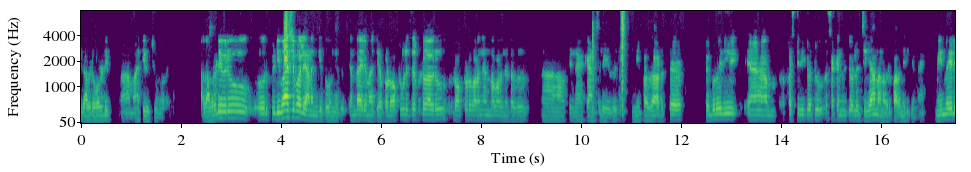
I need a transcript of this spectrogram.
ഇത് അവർ ഓൾറെഡി മാറ്റി വെച്ചു എന്ന് പറഞ്ഞു. അത് അവരുടെ ഒരു ഒരു പിടിവാശി പോലെയാണ് എനിക്ക് തോന്നിയത്. എന്തായാലും മാറ്റി അപ്പോൾ ഡോക്ടർ വിളിച്ചപ്പോൾ അവർ ഡോക്ടറോട് പറഞ്ഞു എന്തോ പറഞ്ഞിട്ടത് പിന്നെ ക്യാൻസൽ ചെയ്ത്. ഇനിയിപ്പോൾ അത് അടുത്ത ഫെബ്രുവരി ഫസ്റ്റ് വീക്കോ ടു സെക്കൻഡ് വീക്കോ എല്ലാം ചെയ്യാമെന്നാണ് അവർ പറഞ്ഞിരിക്കുന്നത് മീൻ വെയിൽ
